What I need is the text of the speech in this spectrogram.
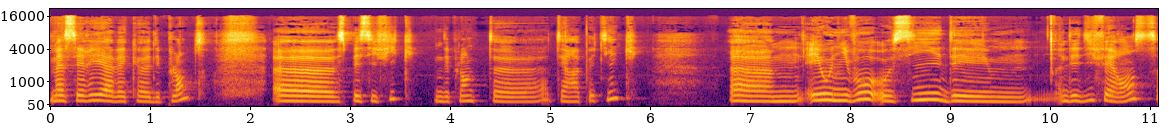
macéré avec euh, des plantes spécifiques, des plantes thérapeutiques. Et au niveau aussi des, des différences,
